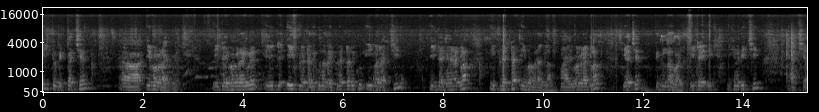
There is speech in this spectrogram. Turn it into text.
এই তো দেখতে পাচ্ছেন এইভাবে রাখবেন। এইটা এইভাবে রাখবেন, এইটা, এই প্লেটটা দেখুন দাদা, এই প্লেটটা দেখুন, এইবার রাখছি। এইটা এখানে রাখলাম, এই প্লেটটা এইভাবে রাখলাম। হ্যাঁ এইভাবে রাখলাম, ঠিক আছে? দেখুন দাদা ভাই, এইটা এখানে দিচ্ছি। আচ্ছা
